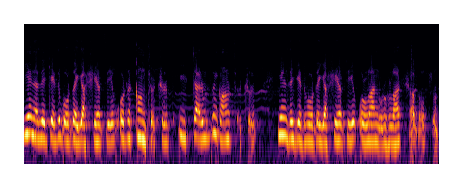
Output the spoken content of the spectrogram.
Yenə də gedib orada yaşayacağıq. Orada qan tökülüb, itlərimizin qanı tökülüb. Yenə də gedib orada yaşayacağıq. Onların ruhları şad olsun.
